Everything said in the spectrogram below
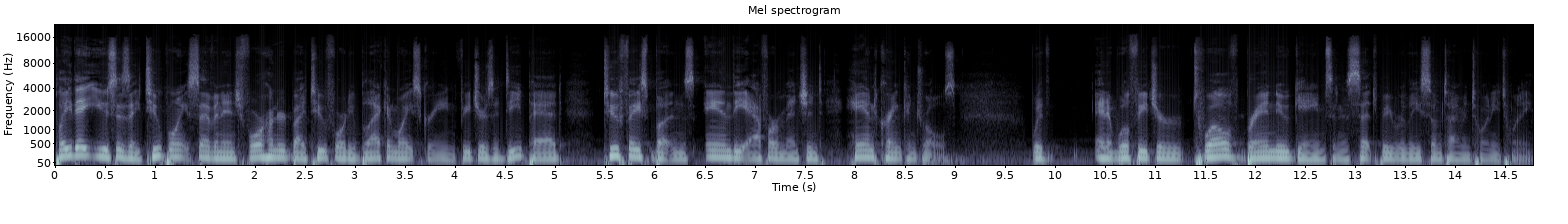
Playdate uses a 2.7 inch 400 by 240 black and white screen, features a D pad, two face buttons, and the aforementioned hand crank controls. With and it will feature 12 brand new games and is set to be released sometime in 2020.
